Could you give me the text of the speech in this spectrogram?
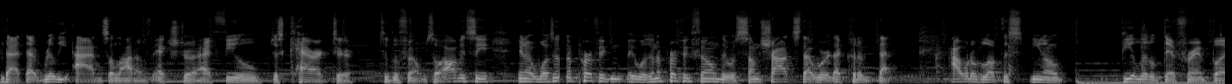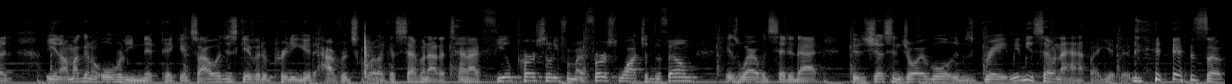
That that really adds a lot of extra, I feel, just character to the film. So obviously, you know, it wasn't a perfect it wasn't a perfect film. There was some shots that were that could have that I would have loved to, you know, be a little different, but you know, I'm not gonna overly nitpick it. So I would just give it a pretty good average score, like a seven out of 10. I feel personally for my first watch of the film is where I would set it at. It was just enjoyable. It was great. Maybe seven and a half, I give it. so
